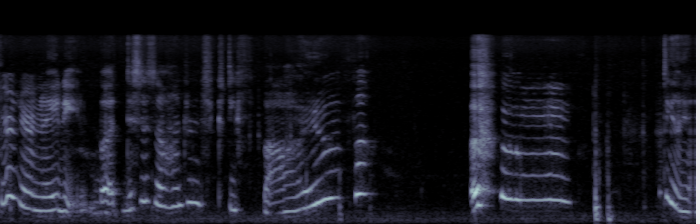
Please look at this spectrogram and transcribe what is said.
380, but this is 165. Um, I think I, think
